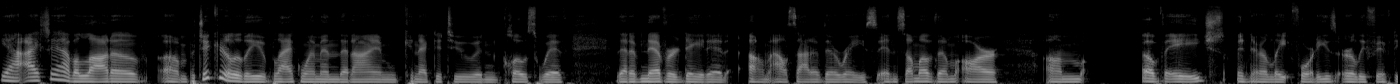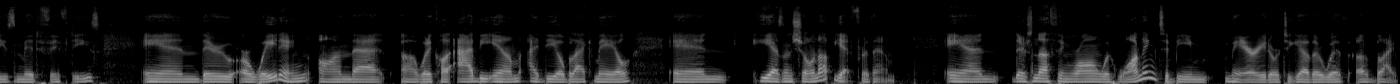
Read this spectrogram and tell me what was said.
Yeah i actually have a lot of um, particularly black women that i'm connected to and close with that have never dated um, outside of their race. And some of them are um, of age in their late 40s early 50s mid 50s and they are waiting on that uh, what they call IBM ideal black male. And he hasn't shown up yet for them. And there's nothing wrong with wanting to be married or together with a black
